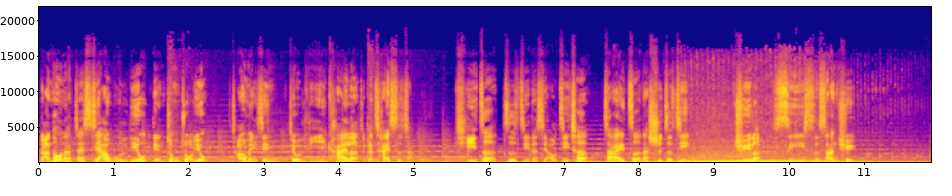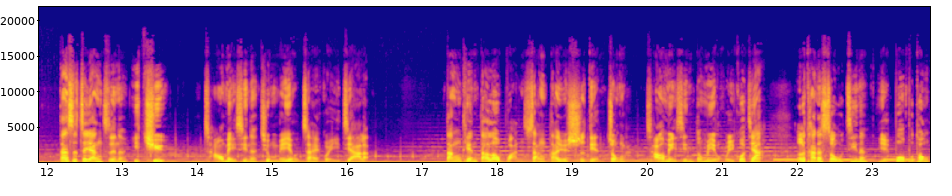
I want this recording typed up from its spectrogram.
然后呢，在下午六点钟左右，曹美心就离开了这个菜市场。骑着自己的小机车，载着那十只鸡去了 C 十三区。但是这样子呢，一去，曹美心呢就没有再回家了。当天到了晚上大约十点钟啊，曹美心都没有回过家，而他的手机呢也拨不通，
